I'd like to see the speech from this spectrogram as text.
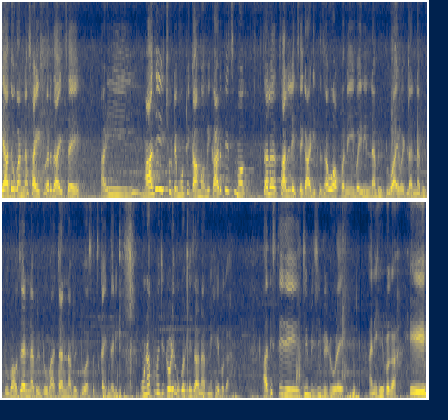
या दोघांना साईटवर जायचं आहे आणि माझेही छोटे मोठे कामं मी काढतेच मग. चला चाललेच आहे गाडी. तर जाऊ आपण हे बहिणींना भेटू आईवडिलांना भेटू भावजांना भेटू भाच्यांना भेटू असंच काहीतरी. उन्हात माझे डोळे उघडले जाणार नाही. हे बघा. आधीच ते झिमी झिमी डोळे. आणि हे बघा हे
